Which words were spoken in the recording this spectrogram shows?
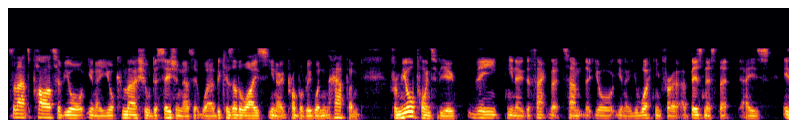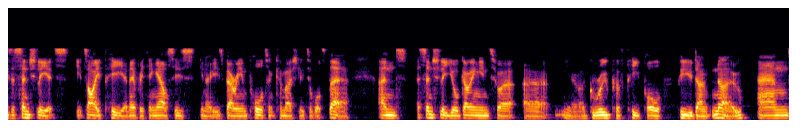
so that's part of your, you know, your commercial decision as it were, because otherwise, you know, it probably wouldn't happen. From your point of view, the you know the fact that um, that you're you know you're working for a, a business that is is essentially its its IP and everything else is you know is very important commercially to what's there and essentially you're going into a, a you know a group of people who you don't know and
